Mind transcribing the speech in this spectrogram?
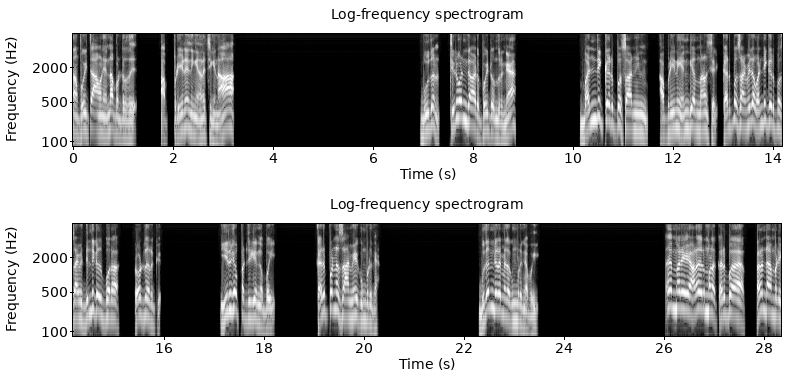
நான் போய் தான் அவனை என்ன பண்ணுறது அப்படின்னு நீங்கள் நினச்சிங்கன்னா புதன் திருவெண்காடு போயிட்டு வந்துருங்க. வண்டி கருப்பசாமி அப்படின்னு எங்கே இருந்தாலும் சரி. கருப்பசாமியில் வண்டி கருப்பசாமி திண்டுக்கல் போகிற ரோட்டில் இருக்குது இருக்கு இருகப்பட்டிருக்கீங்க போய் கருப்பண்ண சாமியை கும்பிடுங்க. புதன்கிழமையில கும்பிடுங்க போய். அதே மாதிரி அழகர் மலை கருப்பை பன்னெண்டாம் படி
